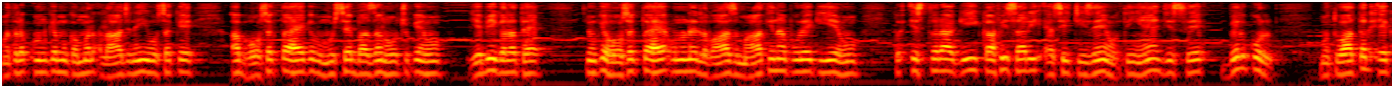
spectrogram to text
مطلب ان کے مکمل علاج نہیں ہو سکے۔ اب ہو سکتا ہے کہ وہ مجھ سے بازن ہو چکے ہوں۔ یہ بھی غلط ہے۔ کیونکہ ہو سکتا ہے انہوں نے لوازمات ہی نہ پورے کیے ہوں۔ تو اس طرح کی کافی ساری ایسی چیزیں ہوتی ہیں جس سے بالکل متواتر ایک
